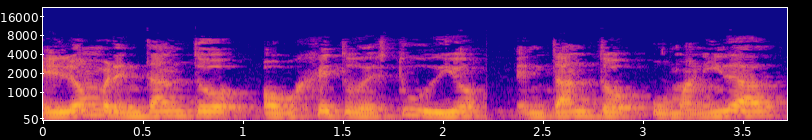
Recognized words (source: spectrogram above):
el hombre en tanto objeto de estudio, en tanto humanidad,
